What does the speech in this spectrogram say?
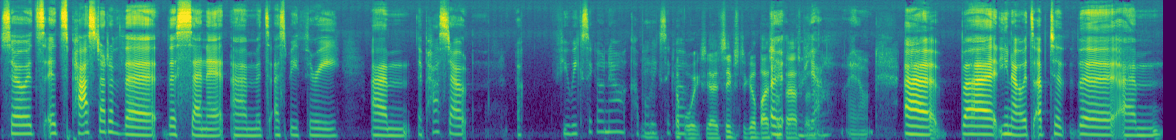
So it's it's passed out of the the Senate. Um, it's SB three. Um, it passed out a few weeks ago now, a couple weeks A ago. couple weeks. Yeah, it seems to go by so Uh, fast. doesn't it? yeah, I don't. Uh, but you know, it's up to the. Um,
